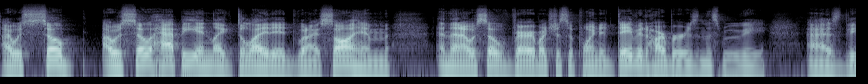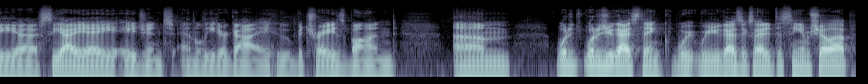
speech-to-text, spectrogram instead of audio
I was so I was so happy and like delighted when I saw him, and then I was so very much disappointed. David Harbour is in this movie as the uh, CIA agent and leader guy who betrays Bond. Um, what did what did you guys think? Were, were you guys excited to see him show up?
